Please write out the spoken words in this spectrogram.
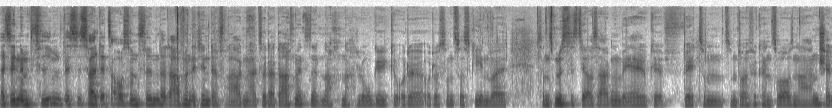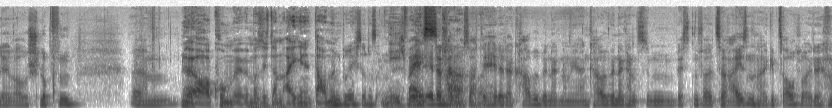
also in einem Film, das ist halt jetzt auch so ein Film, da darf man nicht hinterfragen. Also da darf man jetzt nicht nach, nach Logik oder, oder sonst was gehen, weil sonst müsstest du ja auch sagen, wer, wer zum, zum Teufel kann so aus einer Handschelle rausschlupfen. Ähm, ja, komm, wenn man sich dann einen eigenen Daumen bricht oder so. Nee, ich weiß. er dann klar, halt auch sagt, der hätte da Kabelbinder genommen. Ja, einen Kabelbinder kannst du im besten Fall zerreißen, da gibt es auch Leute.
